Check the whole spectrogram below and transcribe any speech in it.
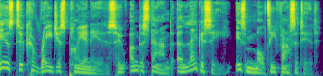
here's to courageous pioneers who understand a legacy is multifaceted.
